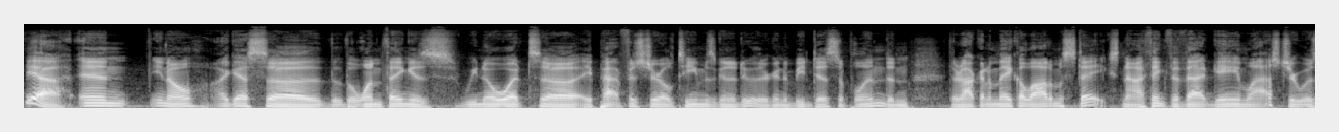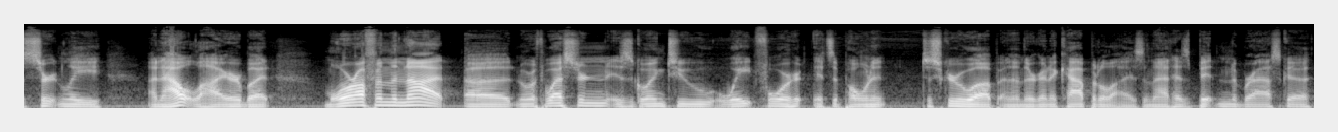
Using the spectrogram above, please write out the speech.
Yeah, and you know, I guess uh, the, the one thing is we know what uh, a Pat Fitzgerald team is going to do. They're going to be disciplined, and they're not going to make a lot of mistakes. Now, I think that that game last year was certainly an outlier, but more often than not, uh, Northwestern is going to wait for its opponent to screw up, and then they're going to capitalize, and that has bitten Nebraska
